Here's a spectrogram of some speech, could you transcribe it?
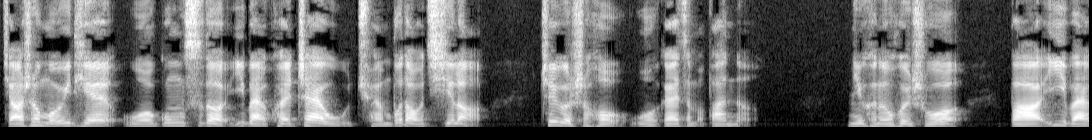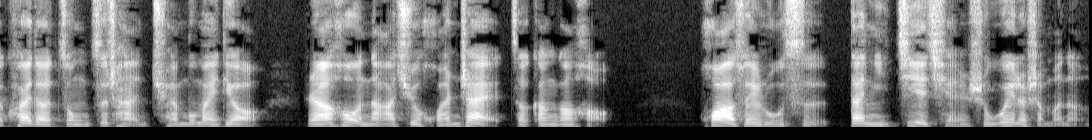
假设某一天我公司的一百块债务全部到期了，这个时候我该怎么办呢？你可能会说，把一百块的总资产全部卖掉，然后拿去还债，则刚刚好。话虽如此，但你借钱是为了什么呢？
